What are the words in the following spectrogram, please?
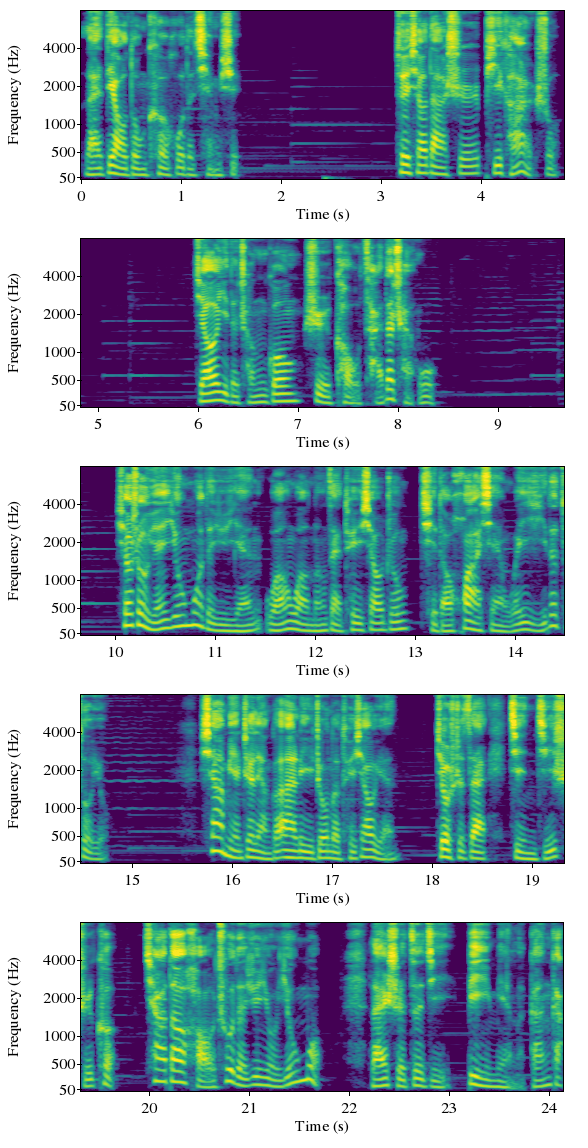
来调动客户的情绪。推销大师皮卡尔说：“交易的成功是口才的产物。”销售员幽默的语言往往能在推销中起到化险为夷的作用。下面这两个案例中的推销员，就是在紧急时刻恰到好处地运用幽默，来使自己避免了尴尬。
